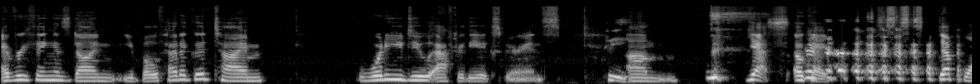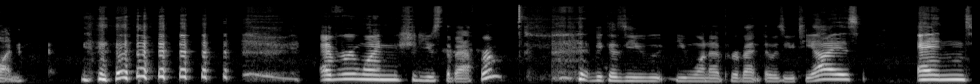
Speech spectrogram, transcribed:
Everything is done. You both had a good time. What do you do after the experience? P. Um yes, okay. Step 1. Everyone should use the bathroom because you you want to prevent those UTIs. And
